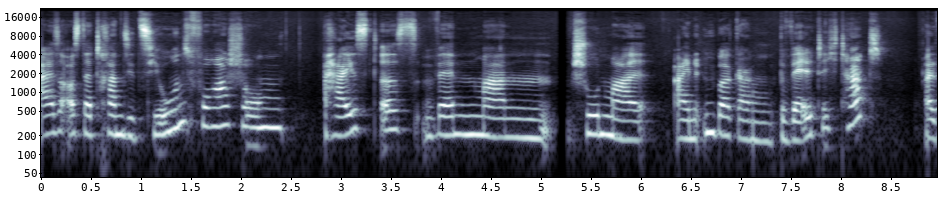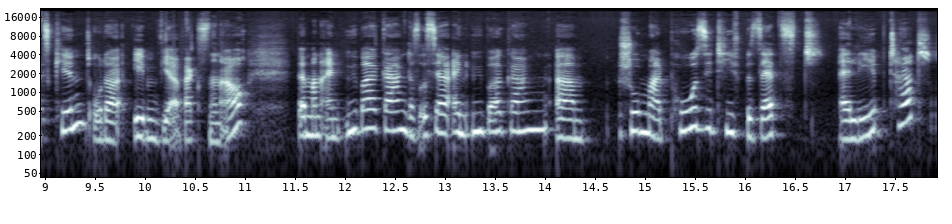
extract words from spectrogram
also aus der Transitionsforschung heißt es, wenn man schon mal einen Übergang bewältigt hat, als Kind oder eben wir Erwachsenen auch, wenn man einen Übergang, das ist ja ein Übergang, ähm, schon mal positiv besetzt erlebt hat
